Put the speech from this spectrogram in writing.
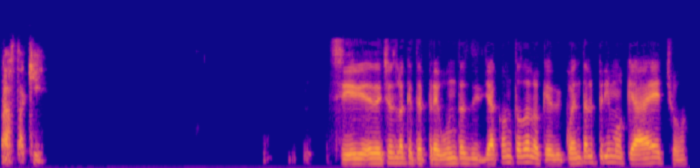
hasta aquí. Sí, de hecho es lo que te preguntas, ya con todo lo que cuenta el primo que ha hecho,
